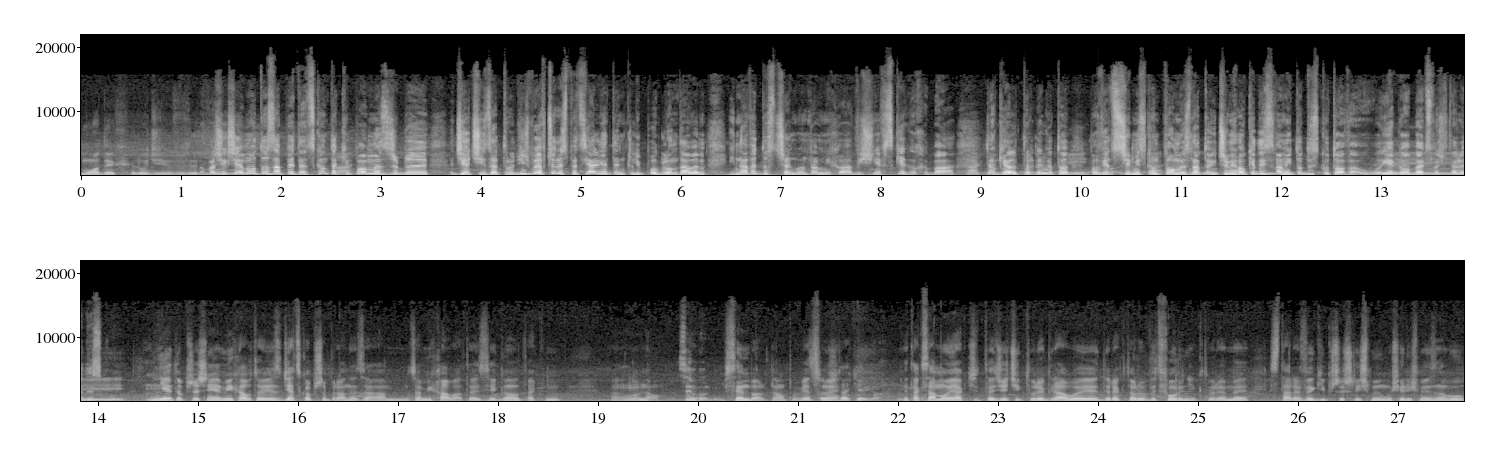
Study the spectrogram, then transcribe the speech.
młodych ludzi. w- No właśnie chciałem o to zapytać, skąd taki Tak. pomysł, żeby dzieci zatrudnić? Bo ja wczoraj specjalnie ten klip oglądałem i nawet dostrzegłem tam Michała Wiśniewskiego chyba. Tak, tam Takie były. To podróbki. powiedzcie mi skąd Tak, pomysł na to i czy Michał kiedyś z wami to dyskutował, jego obecność w teledysku? I- Nie, to przecież nie Michał, to jest dziecko przybrane za, za Michała. To jest jego taki no, Symbol. symbol, no, powiedzmy. Coś takiego. Tak samo jak ci- te dzieci, które grały dyrektorów wytwórni, które my, stare wygi, przyszliśmy, musieliśmy znowu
